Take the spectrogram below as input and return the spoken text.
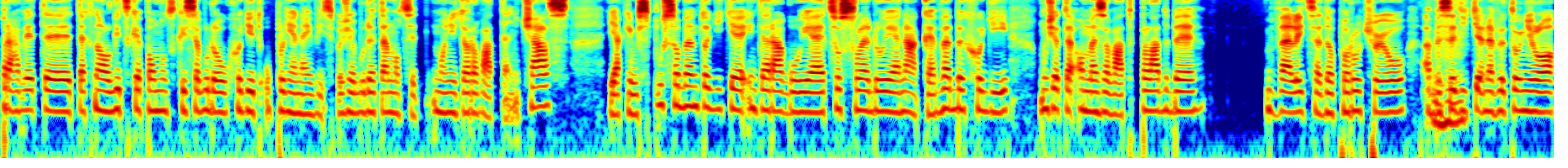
právě ty technologické pomůcky se budou chodit úplně nejvíc, protože budete moci monitorovat ten čas, jakým způsobem to dítě interaguje, co sleduje, na jaké weby chodí, můžete omezovat platby, velice doporučuju, aby mm-hmm. se mhm. dítě nevytunilo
